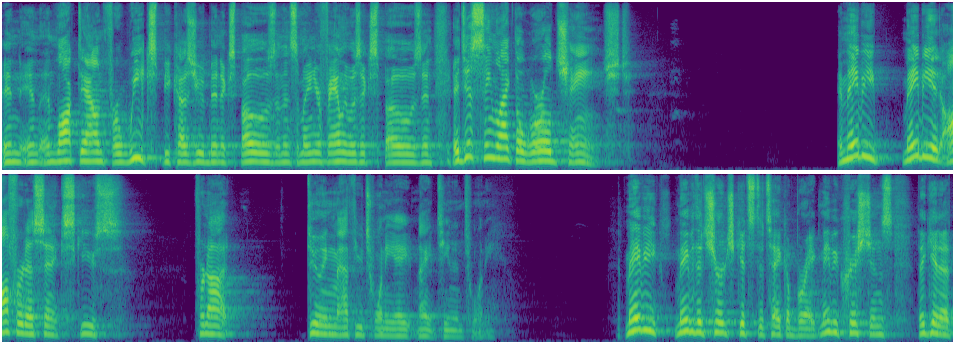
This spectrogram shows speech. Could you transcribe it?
in, in, in, lockdown for weeks because you'd been exposed, and then somebody in your family was exposed, and it just seemed like the world changed. And maybe, maybe it offered us an excuse for not doing Matthew 28, 19, and 20. Maybe, maybe the church gets to take a break. Maybe Christians, they get a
